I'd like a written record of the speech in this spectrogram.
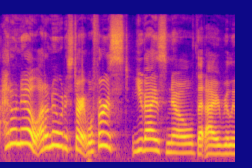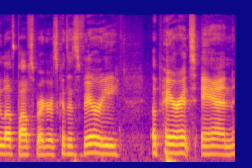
I don't know. I don't know where to start. Well, first, you guys know that I really love Bob's Burgers because it's very apparent and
